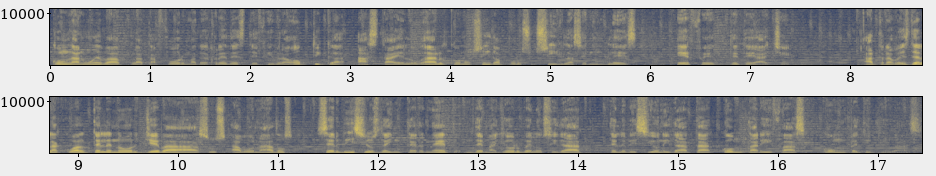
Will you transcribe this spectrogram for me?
con la nueva plataforma de redes de fibra óptica hasta el hogar conocida por sus siglas en inglés FTTH, a través de la cual Telenor lleva a sus abonados servicios de Internet de mayor velocidad, televisión y data con tarifas competitivas.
